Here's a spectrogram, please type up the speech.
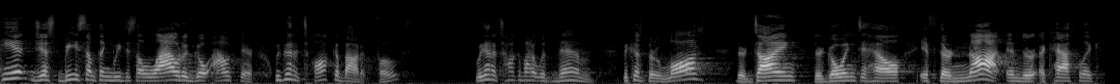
can't just be something we just allow to go out there. We've got to talk about it, folks. We've got to talk about it with them because they're lost, they're dying, they're going to hell. If they're not and they're a Catholic,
